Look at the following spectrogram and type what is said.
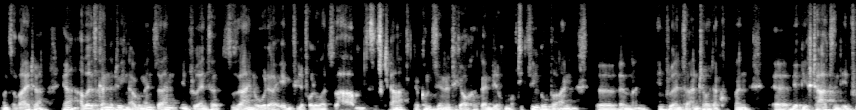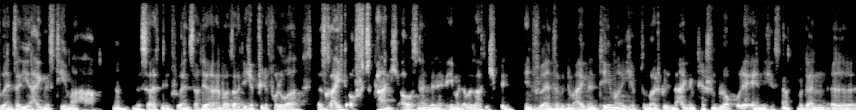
und so weiter. Ja, aber es kann natürlich ein Argument sein, Influencer zu sein oder eben viele Follower zu haben. Das ist klar. Da kommt es ja natürlich auch dann wiederum auf die Zielgruppe an. Äh, wenn man Influencer anschaut, dann guckt man, wirklich stark sind Influencer, die ein eigenes Thema haben. Ne? Das heißt, ein Influencer, der einfach sagt, ich habe viele Follower, das reicht oft gar nicht aus. Ne? Wenn jemand aber sagt, ich bin Influencer mit einem eigenen Thema, ich habe zum Beispiel einen eigenen Fashion-Blog oder ähnliches, ne? und dann äh,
